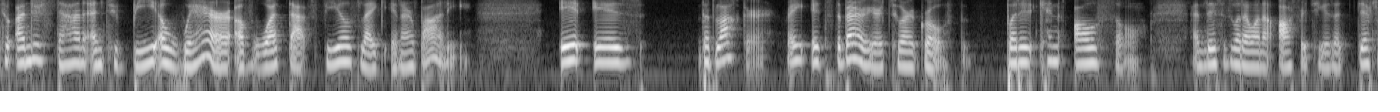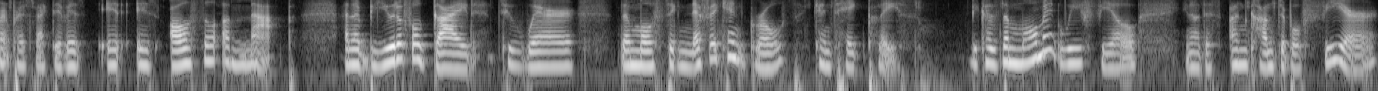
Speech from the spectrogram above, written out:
to understand and to be aware of what that feels like in our body. It is the blocker, right? It's the barrier to our growth. But it can also, and this is what I want to offer to you as a different perspective, is it is also a map and a beautiful guide to where the most significant growth can take place. Because the moment we feel, you know, this uncomfortable fear,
